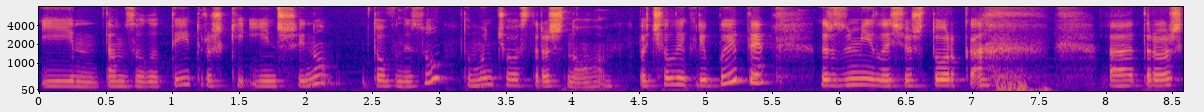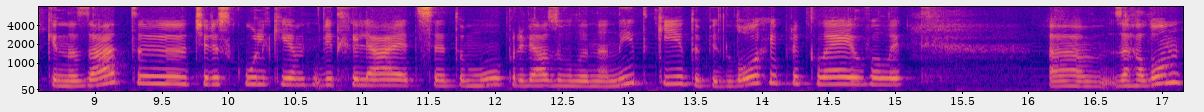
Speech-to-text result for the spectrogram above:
і там золотий, трошки інший. Ну, то внизу, тому нічого страшного. Почали кріпити, зрозуміли, що шторка. Трошки назад через кульки відхиляється, тому прив'язували на нитки, до підлоги приклеювали. Загалом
